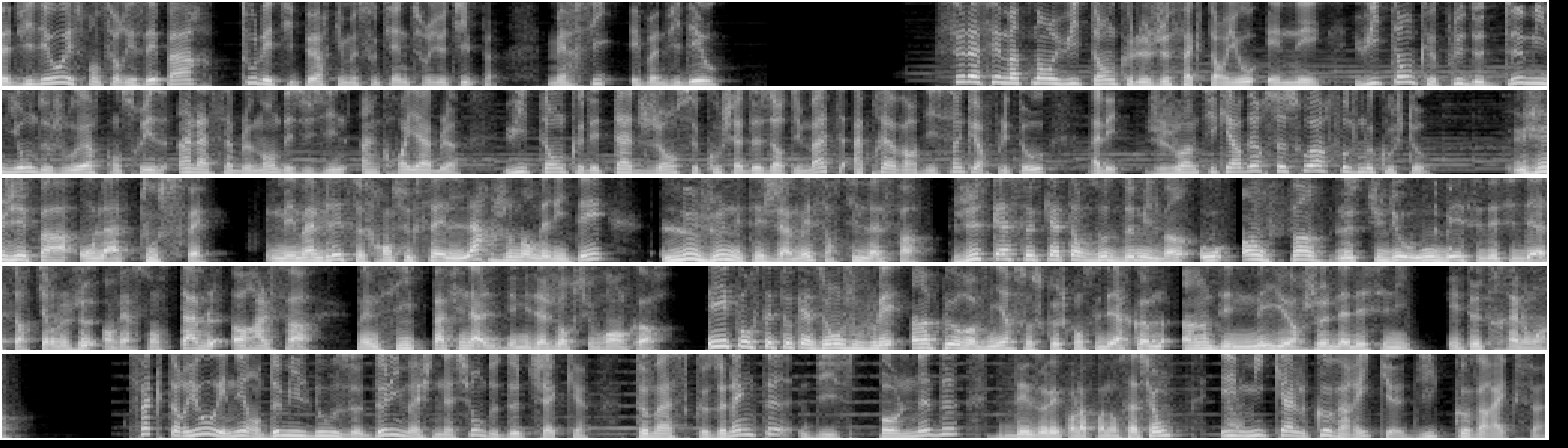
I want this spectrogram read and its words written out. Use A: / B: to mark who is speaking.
A: Cette vidéo est sponsorisée par tous les tipeurs qui me soutiennent sur Utip. Merci et bonne vidéo cela fait maintenant 8 ans que le jeu Factorio est né, 8 ans que plus de 2 millions de joueurs construisent inlassablement des usines incroyables, 8 ans que des tas de gens se couchent à 2h du mat après avoir dit 5 heures plus tôt « Allez, je joue un petit quart d'heure ce soir, faut que je me couche tôt ».
B: Jugez pas, on l'a tous fait. Mais malgré ce franc succès largement mérité, le jeu n'était jamais sorti de l'alpha. Jusqu'à ce 14 août 2020 où enfin le studio Roubaix s'est décidé à sortir le jeu en version stable hors alpha, même si pas finale, des mises à jour suivront encore. Et pour cette occasion, je voulais un peu revenir sur ce que je considère comme un des meilleurs jeux de la décennie, et de très loin.
A: Factorio est né en 2012 de l'imagination de deux Tchèques, Thomas Kozelenkt, dit Spolned,
B: désolé pour la prononciation,
A: et Mikhail Kovarik, dit Kovarex.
